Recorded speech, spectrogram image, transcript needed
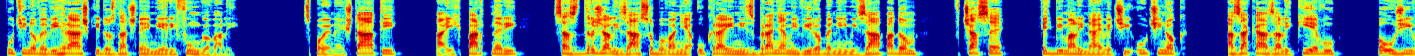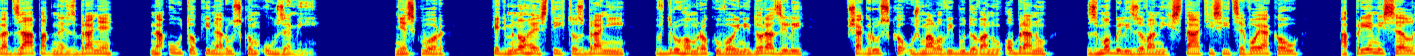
Putinové vyhrážky do značnej miery fungovali. Spojené štáty a ich partnery sa zdržali zásobovania Ukrajiny zbraňami vyrobenými Západom v čase, keď by mali najväčší účinok a zakázali Kievu používať západné zbrane na útoky na ruskom území. Neskôr, keď mnohé z týchto zbraní v druhom roku vojny dorazili, však Rusko už malo vybudovanú obranu, zmobilizovaných stá tisíce vojakov a priemysel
